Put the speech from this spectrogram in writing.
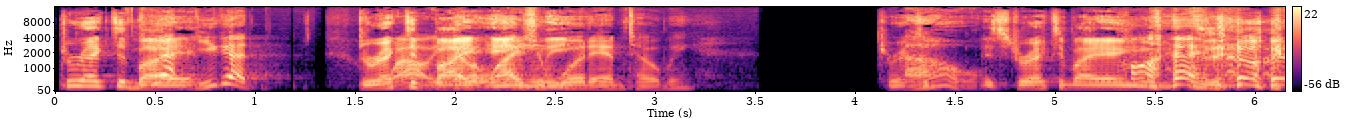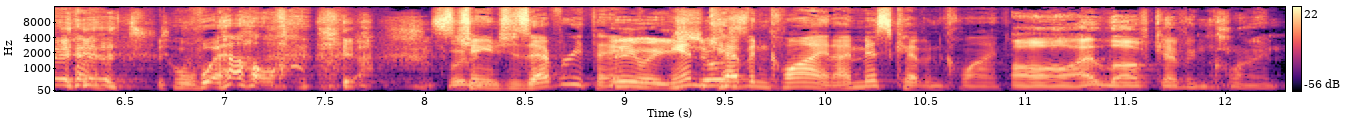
directed by got, you got directed wow, by you got Elijah. Wood and Toby. Directed, Oh. it's directed by Ang Lee. well, yeah. this But- changes everything. Anyway, and shows- Kevin Kline. I miss Kevin Kline. Oh, I love Kevin Kline.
